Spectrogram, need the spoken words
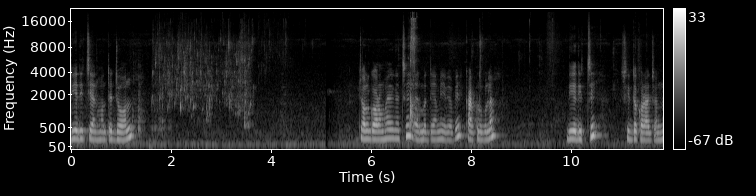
দিয়ে দিচ্ছি এর মধ্যে জল। জল গরম হয়ে গেছে, এর মধ্যে আমি এভাবে কারকুলগুলা দিয়ে দিচ্ছি সিদ্ধ করার জন্য।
